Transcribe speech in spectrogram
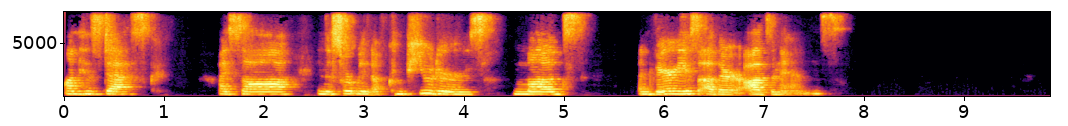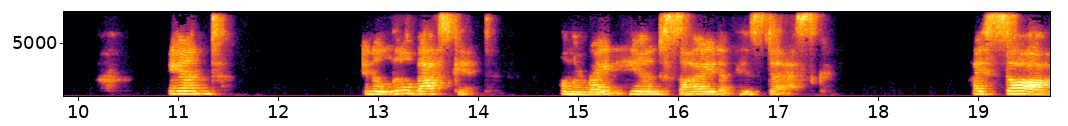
On his desk, I saw an assortment of computers, mugs, and various other odds and ends. And in a little basket on the right hand side of his desk, I saw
